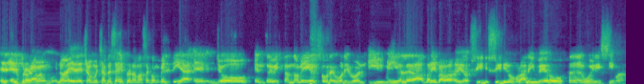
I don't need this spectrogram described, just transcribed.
El, el programa, no, y de hecho muchas veces el programa se convertía en yo entrevistando a Miguel sobre voleibol y Miguel le daba por ahí para abajo y yo, sí, sí, no, la libero, buenísima.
